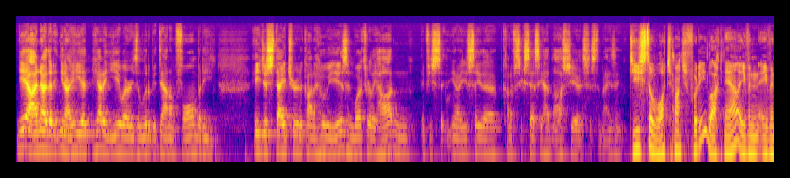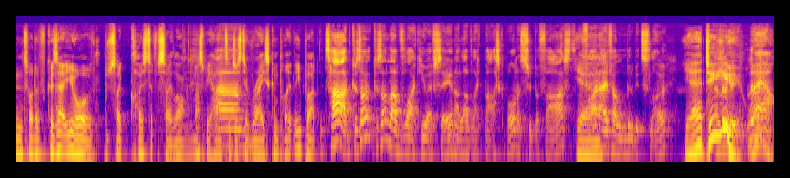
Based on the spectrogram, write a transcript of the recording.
yeah, I know that you know he had, he had a year where he's a little bit down on form, but he he just stayed true to kind of who he is and worked really hard. And if you see, you know you see the kind of success he had last year, it's just amazing. Do you still watch much footy like now? Even even sort of because you were so close to it for so long. It must be hard to just Um, erase completely. But It's hard because I because I love like UFC and I love like basketball and it's super fast. Yeah. I find AFL a little bit slow. yeah, do A you? bit- little bit- wow.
